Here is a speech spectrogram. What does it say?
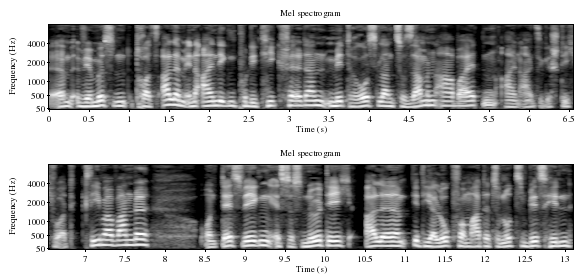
äh, wir müssen trotz allem in einigen Politikfeldern mit Russland zusammenarbeiten. Ein einziges Stichwort Klimawandel. Und deswegen ist es nötig, alle Dialogformate zu nutzen, bis hin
